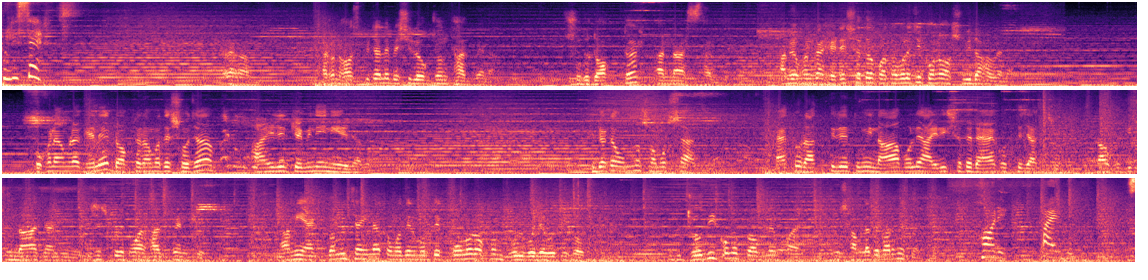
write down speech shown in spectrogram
পুলিশের এখন হসপিটালে বেশি লোকজন থাকবে না। শুধু ডক্টর আর নার্স থাকবে। আমি ওখানকার হেডের সাথেও কথা বলেছি, কোনো অসুবিধা হবে না। ওখানে আমরা গেলে ডক্টর আমাদের সোজা আহিরির কেবিনেই নিয়ে যাবে। কিন্তু একটা অন্য সমস্যা আছে। এত রাত্রিরে তুমি না বলে আইরির সাথে দেখা করতে যাচ্ছ, কাউকে কিছু না জানিয়ে, বিশেষ করে তোমার হাজব্যান্ডকে আমি একদমই চাই না তোমাদের মধ্যে কোনো রকম ভুল বোঝাবুঝি হোক। যদি কোনো প্রবলেম হয় তুমি সামলাতে পারবে তো? হরে পারবে।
